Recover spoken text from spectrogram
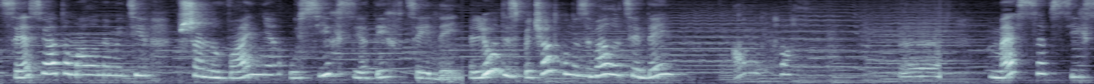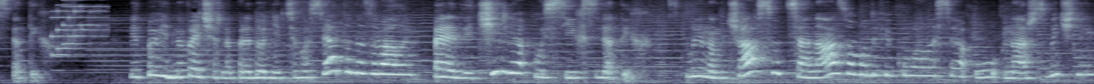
це свято мало на меті вшанування усіх святих в цей день. Люди спочатку називали цей день Меса всіх святих. Відповідно, вечір напередодні цього свята називали Передвечір'я усіх святих. Плином часу ця назва модифікувалася у наш звичний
